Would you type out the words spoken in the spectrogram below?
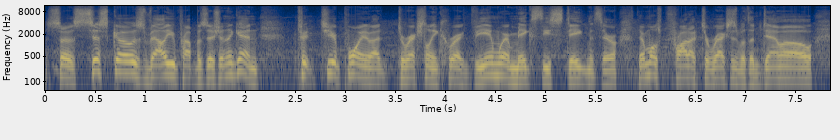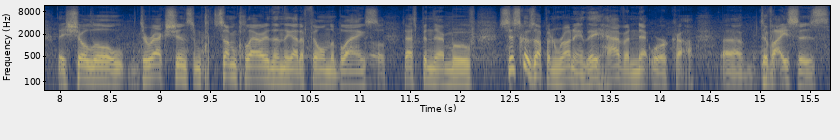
So Cisco's value proposition, again, to, to your point about directionally correct, VMware makes these statements. They're, they're almost product directions with a demo. They show a little direction, some, some clarity, then they got to fill in the blanks. That's been their move. Cisco's up and running. They have a network uh, uh, devices.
